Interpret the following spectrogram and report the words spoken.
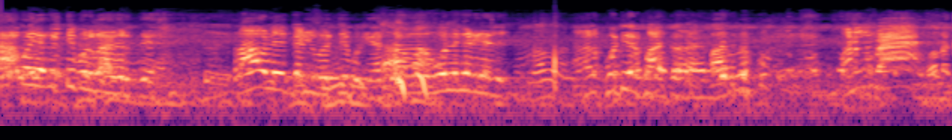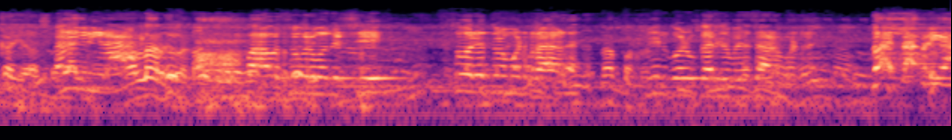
லாபம் எங்க ராவுல கடி ஒரு டிஃபன் ஊர்ல கிடையாது அதனால கொட்டிக்கார பார்த்து வணக்கம்ப்பா வணக்கம் ஐயா நல்லா இருக்கிறீங்களா நல்லா சுகர் வந்துடுச்சு. சோறு எத்தனை மாட்டேறாங்க மீன் குழம்பு கறி போய் சாப்பிட மாட்டேன் தோசை சாப்பிடுறியா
